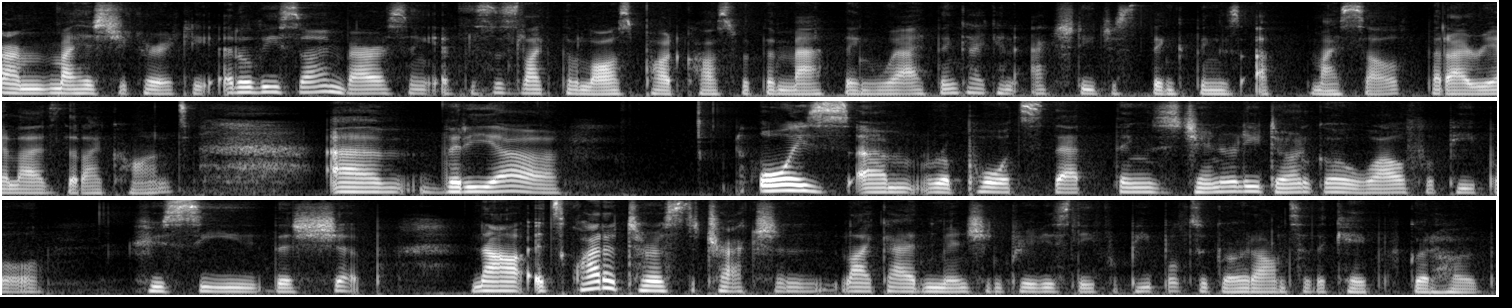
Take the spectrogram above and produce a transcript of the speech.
I remember my history correctly. It'll be so embarrassing if this is like the last podcast with the math thing where I think I can actually just think things up myself, but I realize that I can't. Um, but yeah, always um, reports that things generally don't go well for people who see the ship. Now, it's quite a tourist attraction, like I had mentioned previously, for people to go down to the Cape of Good Hope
